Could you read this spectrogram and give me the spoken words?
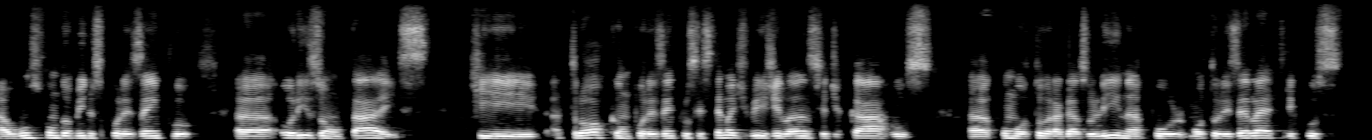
Alguns condomínios, por exemplo, uh, horizontais, que trocam, por exemplo, o sistema de vigilância de carros uh, com motor a gasolina por motores elétricos,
